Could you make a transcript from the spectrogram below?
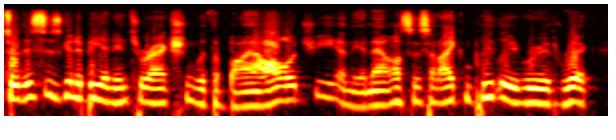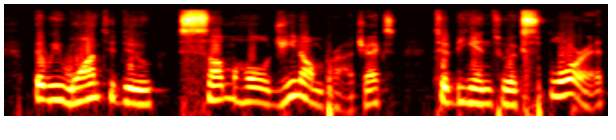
So this is going to be an interaction with the biology and the analysis, and I completely agree with Rick that we want to do some whole genome projects to begin to explore it,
